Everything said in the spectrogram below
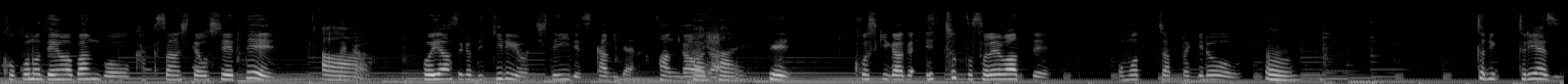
ここの電話番号を拡散して教えてなんあか問い合わせができるようにしていいですかみたいなファンあ側が。はいはい。で公式側がえちょっとそれはって思っちゃったけどうん。とりとりあえず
